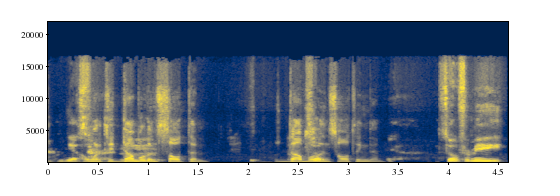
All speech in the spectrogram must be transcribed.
Yes. I wanted to double insult them. Double So- insulting them. Yeah. So for me,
